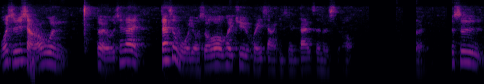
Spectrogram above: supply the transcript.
我只是想要问，对我现在。但是我有时候会去回想以前单身的时候，对，就是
